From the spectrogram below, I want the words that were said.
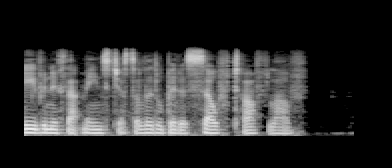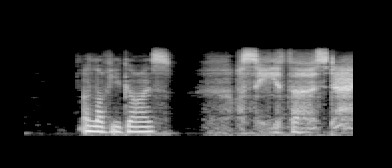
even if that means just a little bit of self tough love. I love you guys. I'll see you Thursday.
